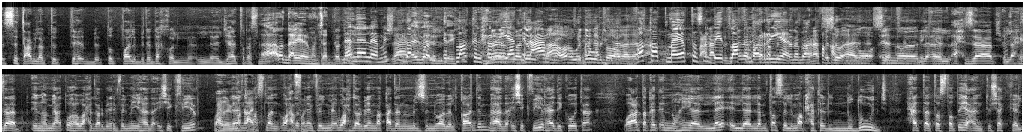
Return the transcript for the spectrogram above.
الست عبلة بتت- بتطالب بتدخل الجهات الرسمية آه رد عليها المنتدى لا لا لا مش تدخل ما الحريات العامة آه، هو دور فقط ما يتصل معناته بإطلاق أنا بعتقد- الحريات أنا بعتقد فقط. سؤال. إنه سؤال إنه تكنيك يعني. الأحزاب الأحزاب إنهم يعطوها 41% هذا شيء كثير 41 لأنه مقعد. أصلا 41% 41 مقعدا من مجلس النواب القادم هذا شيء كثير هذه كوتا وأعتقد إنه هي لم تصل لمرحلة النضوج حتى تستطيع أن تشكل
